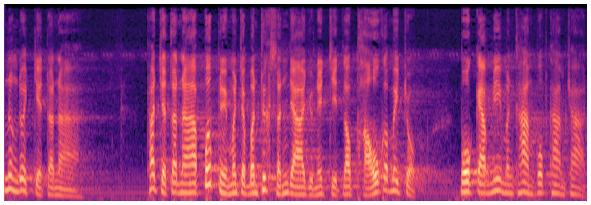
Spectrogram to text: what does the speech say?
เนื่องด้วยเจตนา ถ้าเจตนาปุ๊บเนี่ยมันจะบันทึกสัญญาอยู่ในจิต เราเผาก็ไม่จบ โปรแกรมนี้มันข้ามภพข้ามชาติ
